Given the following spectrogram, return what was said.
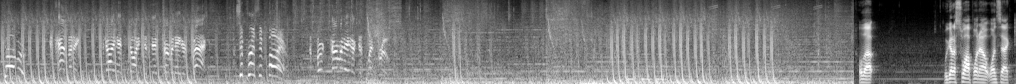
cover! It's happening! Skynet's starting to send Terminators back! Suppressive fire! The first Terminator just went through! Hold up. We gotta swap one out. One sec.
